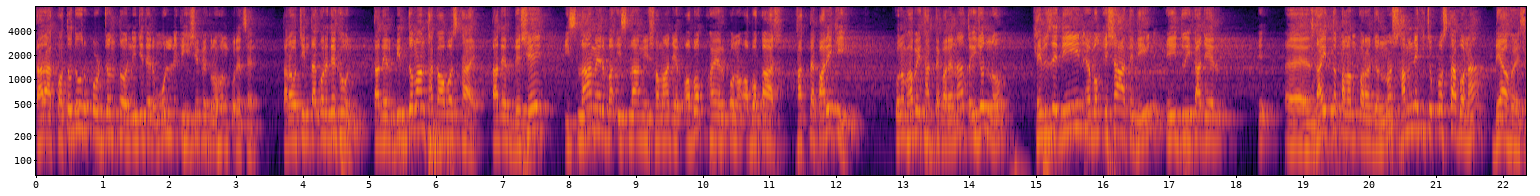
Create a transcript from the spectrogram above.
তারা কতদূর পর্যন্ত নিজেদের মূলনীতি হিসেবে গ্রহণ করেছেন। তারাও চিন্তা করে দেখুন, তাদের বিদ্যমান থাকা অবস্থায় তাদের দেশে ইসলামের বা ইসলামী সমাজের অবক্ষয়ের কোনো অবকাশ থাকতে পারে কি? কোনোভাবেই থাকতে পারে না। তো এই জন্য হেফজে দিন এবং ইশাআতে দিন এই দুই কাজের দায়িত্ব পালন করার জন্য সামনে কিছু প্রস্তাবনা দেয়া হয়েছে,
